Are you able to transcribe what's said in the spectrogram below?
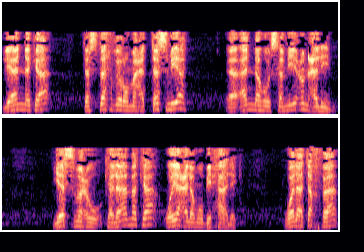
لأنك تستحضر مع التسمية أنه سميع عليم يسمع كلامك ويعلم بحالك ولا تخفى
